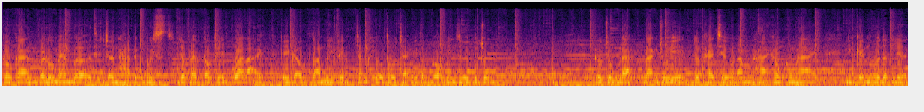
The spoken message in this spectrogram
Cầu cạn Velomember ở thị trấn Hadewis cho phép tàu thuyền qua lại cây cầu 80 feet trong khi ô tô chạy với tốc độ bên dưới của chúng. Cấu trúc đã đáng chú ý được khai trương vào năm 2002 những kết nối đất liền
